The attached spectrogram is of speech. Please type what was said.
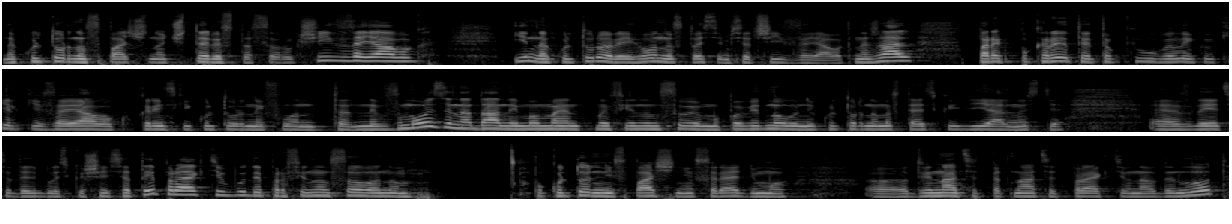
на культурну спадщину 446 заявок і на культуру регіону 176 заявок. На жаль, пере- покрити таку велику кількість заявок Український культурний фонд не в змозі. На даний момент ми фінансуємо по відновленню культурно-мистецької діяльності. е, Здається, десь близько 60 проєктів буде профінансовано. По культурній спадщині в середньому е, 12-15 проєктів на один лот.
